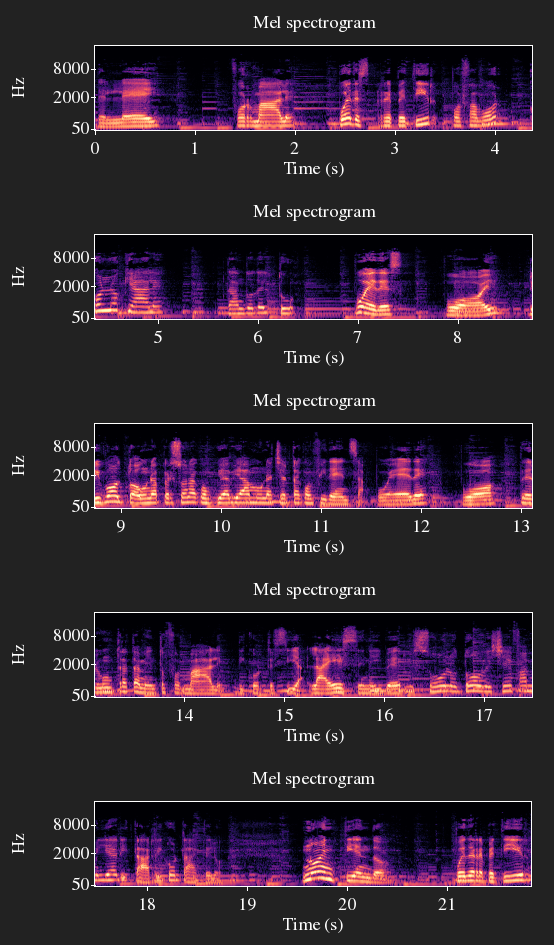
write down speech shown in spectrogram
Del lei, formale. ¿Puedes repetir, por favor? Colloquiale, dando del tu. ¿Puedes? Puoi? rivolto a una persona con cui abbiamo una certa confidenza. Puede, può, per un trattamento formale, di cortesia. La S nei verbi solo dove c'è familiarità, ricordatelo. No entiendo. Puede repetir?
